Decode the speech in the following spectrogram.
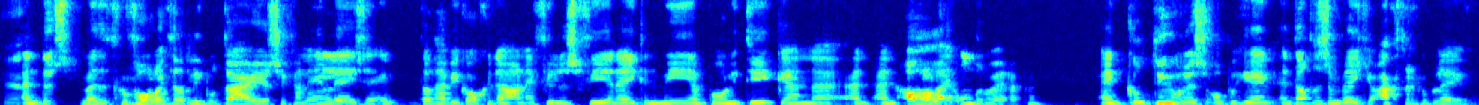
En dus met het gevolg dat libertariërs zich gaan inlezen, in, dat heb ik ook gedaan, in filosofie en economie en politiek en, eh, en, en allerlei onderwerpen. En cultuur is op een gegeven en dat is een beetje achtergebleven.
